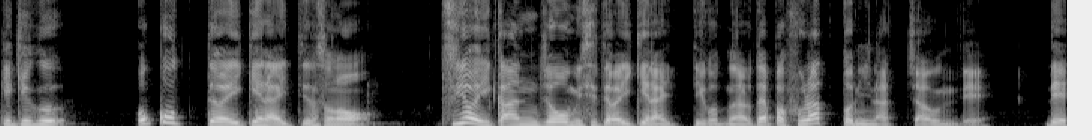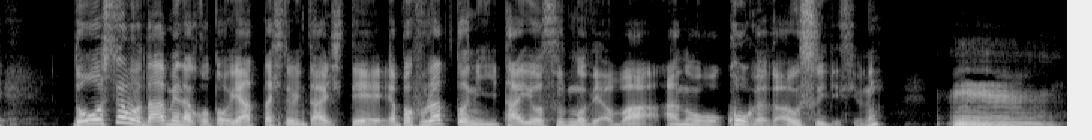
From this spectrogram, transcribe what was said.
結局、怒ってはいけないっていうのはその、強い感情を見せてはいけないっていうことになると、やっぱフラットになっちゃうんで。で、どうしてもダメなことをやった人に対して、やっぱフラットに対応するのでは、まあ、あの、効果が薄いですよね。うん。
